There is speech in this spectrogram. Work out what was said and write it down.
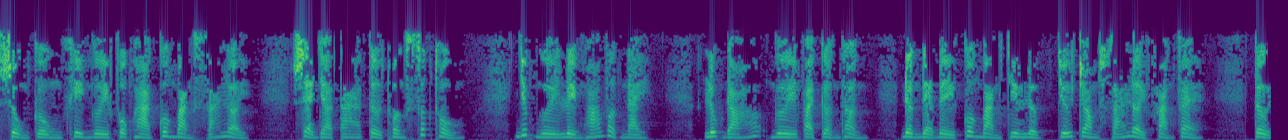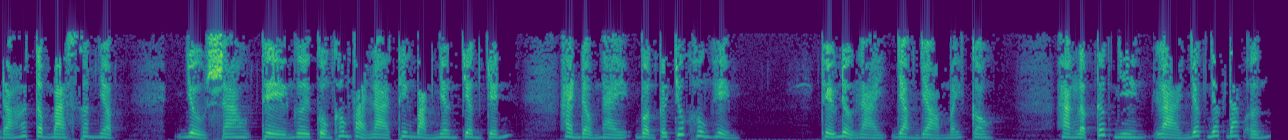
Sùng cùng khi người phục hạ quân bằng xá lợi, sẽ do ta tự thuần xuất thủ, giúp người luyện hóa vật này. Lúc đó, người phải cẩn thận, đừng để bị quân bằng chi lực chứa trong xá lợi phản vệ, từ đó tầm ma xâm nhập. Dù sao thì người cũng không phải là thiên bằng nhân chân chính, hành động này vẫn có chút hung hiểm. Thiểu nữ lại dặn dò mấy câu. Hàng lập tất nhiên là nhất nhất đáp ứng.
